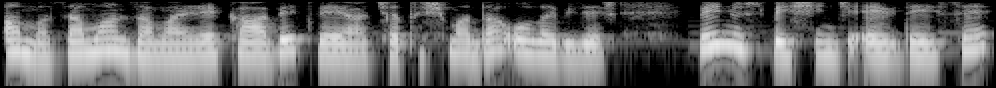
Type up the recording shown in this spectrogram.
ama zaman zaman rekabet veya çatışma da olabilir. Venüs 5. evde ise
